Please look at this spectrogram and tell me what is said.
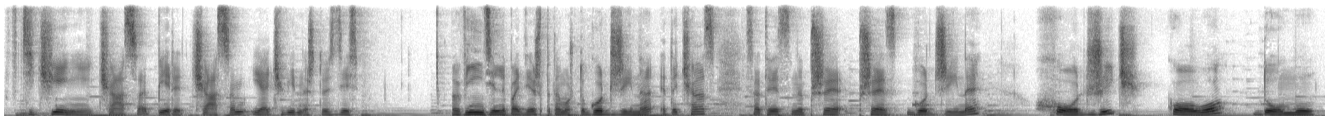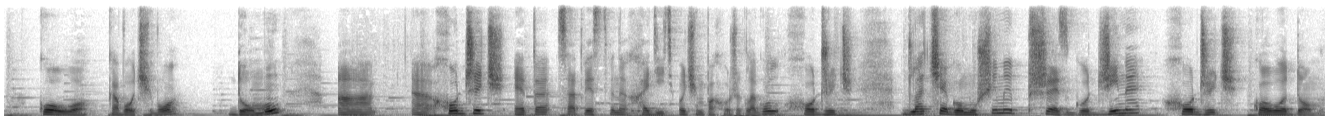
в течение часа, перед часом, и очевидно, что здесь винительный падеж, потому что годжина – это час, соответственно, пше, przez godzinę, chodzić koło domu, koło кого чего, дому, а, а ходжич – это, соответственно, ходить. Очень похожий глагол ходжич. Dlaczego musimy przez godzinę chodzić koło domu?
